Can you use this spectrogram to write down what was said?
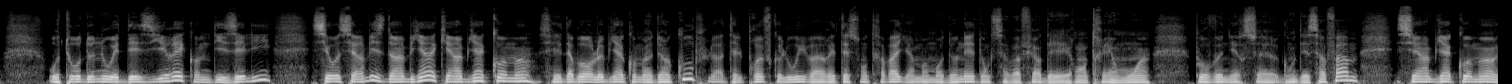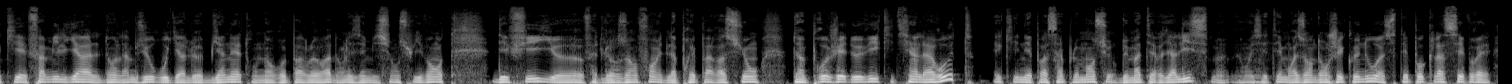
autour de nous et désirer, comme dit Zélie, c'est au service d'un bien qui est un bien commun. C'est d'abord le bien commun d'un couple, à telle preuve que Louis va arrêter son travail à un moment donné, donc ça va faire des rentrées en moins pour venir seconder sa femme. C'est un bien commun qui est familial dans la mesure où il y a le bien-être, on en reparlera dans les émissions suivante des filles, euh, enfin de leurs enfants et de la préparation d'un projet de vie qui tient la route et qui n'est pas simplement sur du matérialisme. Ils étaient moins en danger que nous à cette époque-là, c'est vrai.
